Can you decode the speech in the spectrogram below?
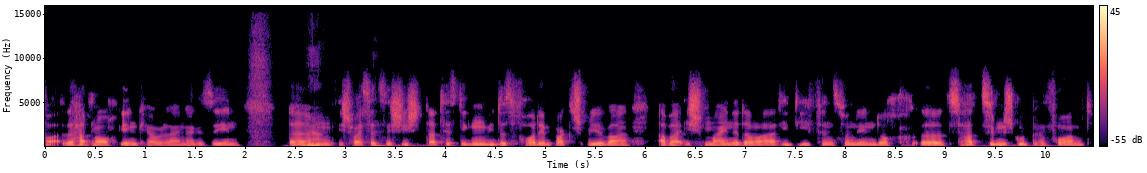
hat man auch gegen Carolina gesehen. Ähm, ja. Ich weiß jetzt nicht die Statistiken, wie das vor dem Bucks-Spiel war, aber ich meine, da war die Defense von denen doch äh, hat ziemlich gut performt.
